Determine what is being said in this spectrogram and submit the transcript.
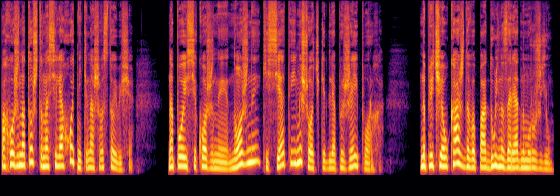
Похоже на то, что носили охотники нашего стойбища. На поясе кожаные ножны, кисеты и мешочки для пыжей и пороха. На плече у каждого по дульно-зарядному ружью.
